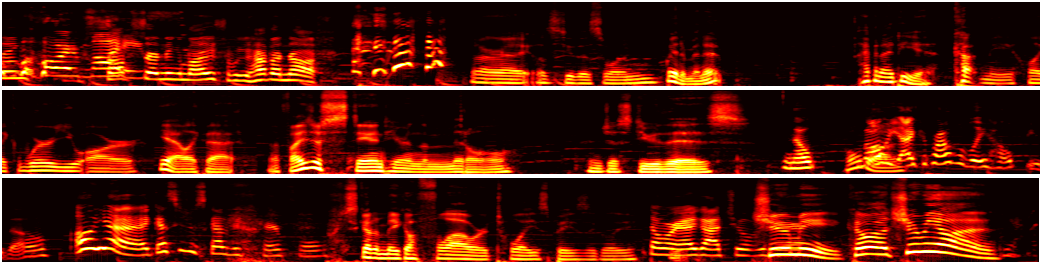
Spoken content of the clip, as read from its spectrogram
sending. more Stop mice. sending mice. We have enough. All right, let's do this one. Wait a minute. I have an idea. Cut me like where you are. Yeah, like that. If I just stand here in the middle and just do this, Nope. Hold oh, on. yeah, I could probably help you though. Oh yeah, I guess you just gotta be careful. we just gotta make a flower twice, basically. Don't worry, I got you over Cheer here. me. Come on, cheer me on. Yeah, yeah, yeah.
